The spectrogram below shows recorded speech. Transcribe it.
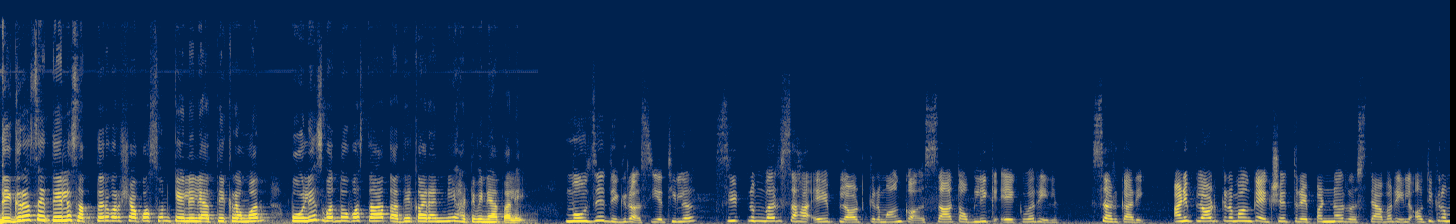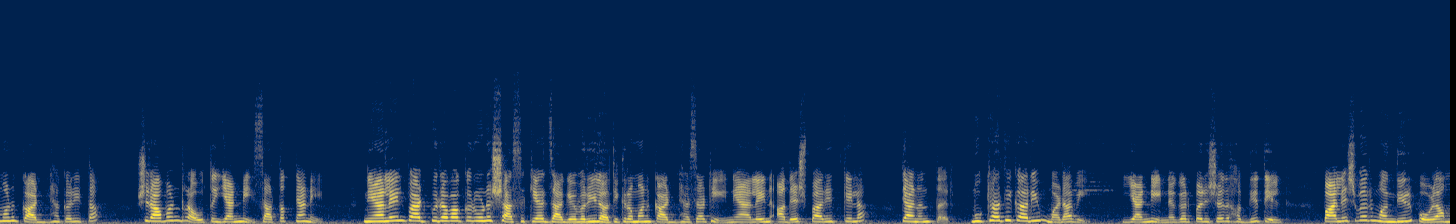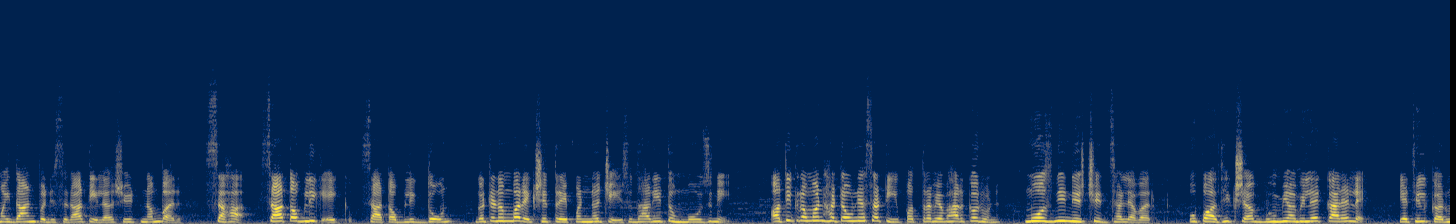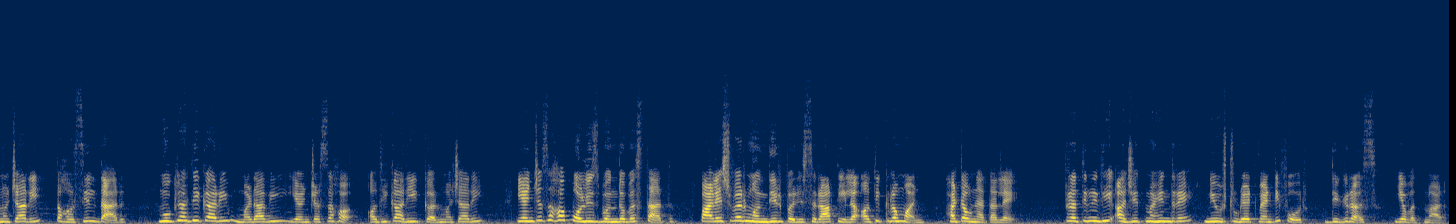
दिग्रस येथील सत्तर वर्षापासून केलेले अतिक्रमण पोलीस बंदोबस्तात अधिकाऱ्यांनी हटविण्यात आले. मौजे दिग्रस येथील सीट नंबर सहा ए प्लॉट क्रमांक सात ऑब्लिक एक वरील सरकारी आणि प्लॉट क्रमांक एकशे त्रेपन्न रस्त्यावरील अतिक्रमण काढण्याकरिता श्रावण राऊत यांनी सातत्याने न्यायालयीन पाठपुरावा करून शासकीय जागेवरील अतिक्रमण काढण्यासाठी न्यायालयीन आदेश पारित केला. त्यानंतर मुख्याधिकारी मडावी यांनी नगर परिषद हद्दीतील पालेश्वर मंदिर पोळा मैदान परिसरातील शीट नंबर सहा सात ऑब्लिक एक सात ऑब्लिक दोन गट नंबर एकशे त्रेपन्नची सुधारित मोजणी अतिक्रमण हटवण्यासाठी पत्रव्यवहार करून मोजणी निश्चित झाल्यावर उपअधीक्षक भूमी अभिलेख कार्यालय येथील कर्मचारी तहसीलदार मुख्याधिकारी मडावी यांच्यासह अधिकारी कर्मचारी यांच्यासह पोलीस बंदोबस्तात पालेश्वर मंदिर परिसरातील अतिक्रमण हटवण्यात आले प्रतिनिधी Ajit Mahindre news today twenty four Digras Yavatmal.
